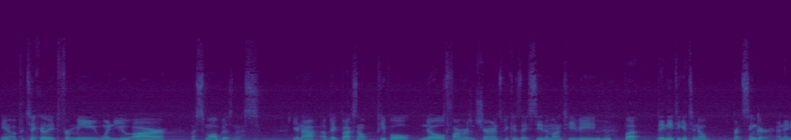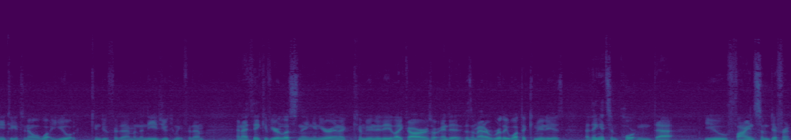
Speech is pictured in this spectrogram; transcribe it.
You know, particularly for me, when you are a small business, you're not a big box. Now, people know Farmers Insurance because they see them on TV, mm-hmm. but they need to get to know Brent Singer, and they need to get to know what you can do for them and the needs you can meet for them. And I think if you're listening and you're in a community like ours, or and it doesn't matter really what the community is, I think it's important that you find some different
